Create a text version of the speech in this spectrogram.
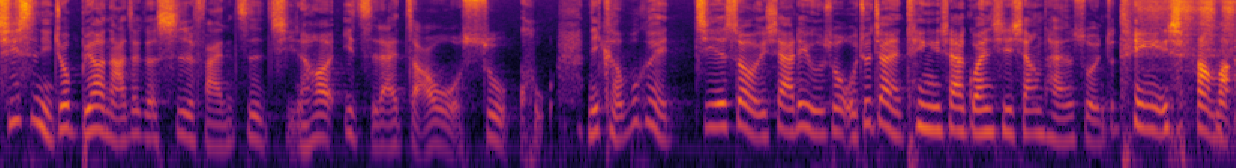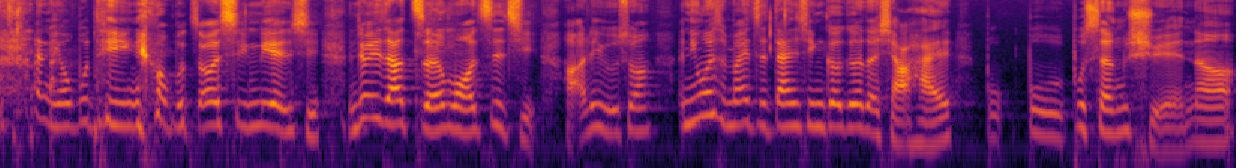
其实你就不要拿这个事烦自己，然后一直来找我诉苦。你可不可以接受一下？例如说，我就叫你听一下关系相谈所，你就听一下嘛。那你又不听，又不做新练习，你就一直要折磨自己。好，例如说，你为什么一直担心哥哥的小孩不不不升学呢？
